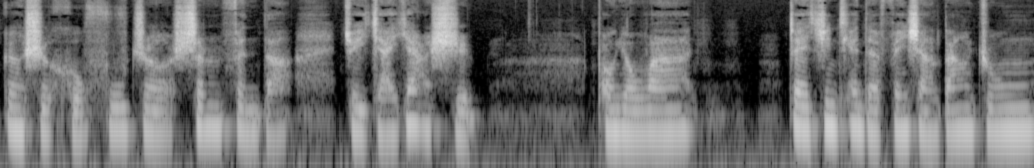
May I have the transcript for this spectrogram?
更是合乎这身份的最佳样式。朋友啊，在今天的分享当中，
